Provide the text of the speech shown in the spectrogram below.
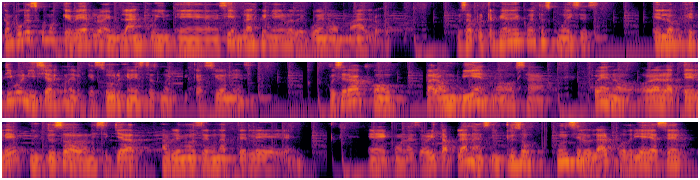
tampoco es como que verlo en blanco y, eh, sí, en blanco y negro de bueno o malo. O sea, porque al final de cuentas, como dices, el objetivo inicial con el que surgen estas modificaciones, pues era como para un bien, ¿no? O sea, bueno, ahora la tele, incluso ni siquiera hablemos de una tele eh, como las de ahorita planas, incluso un celular podría ya ser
